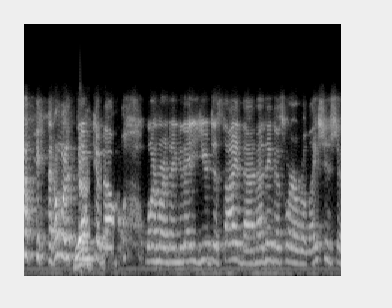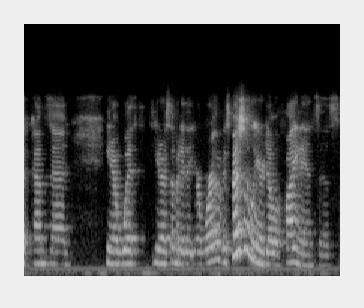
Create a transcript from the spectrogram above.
I don't want to yeah. think about one more thing today. You decide that. And I think that's where a relationship comes in you know, with, you know, somebody that you're worth, especially when you're dealing with finances.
